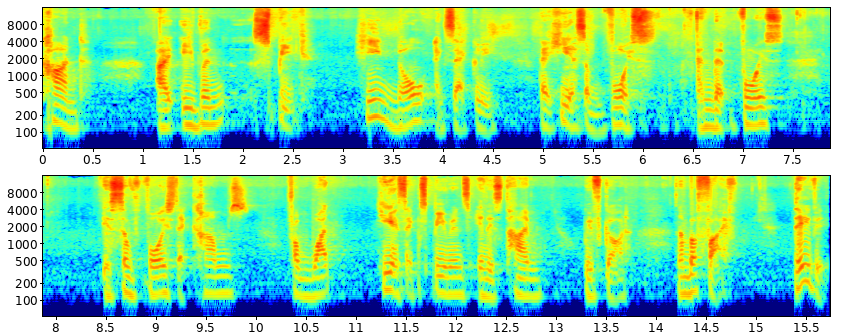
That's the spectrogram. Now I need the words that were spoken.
can't I even speak? He know exactly that he has a voice, and that voice is a voice that comes from what he has experienced in his time with God. Number five, David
